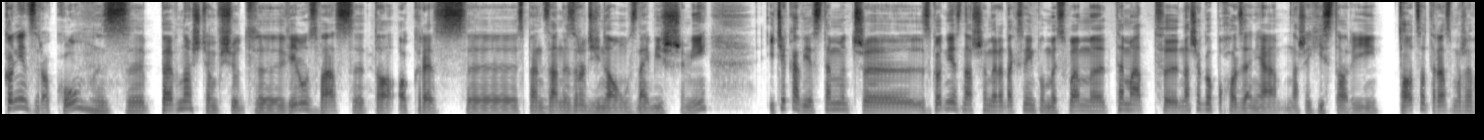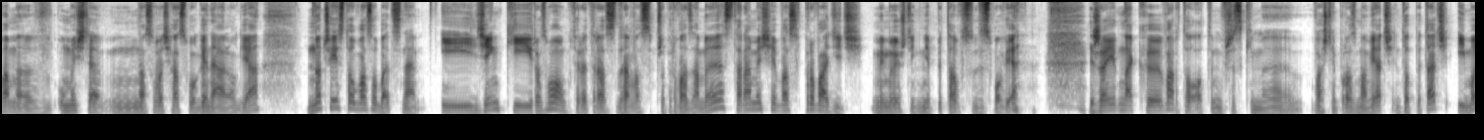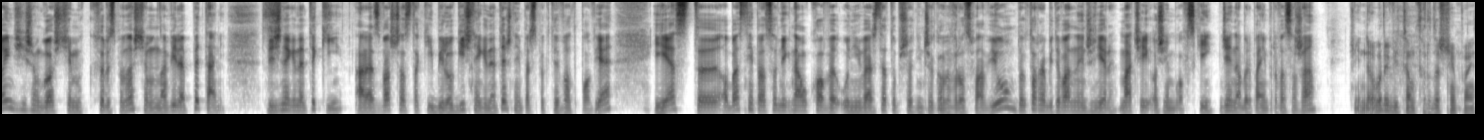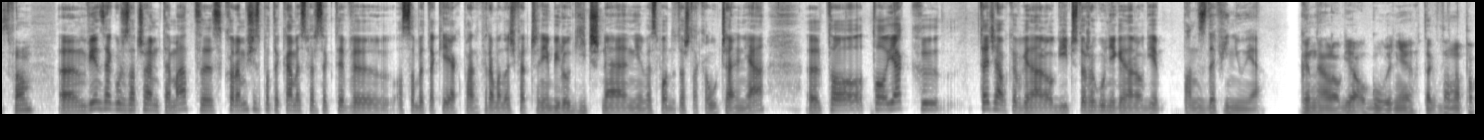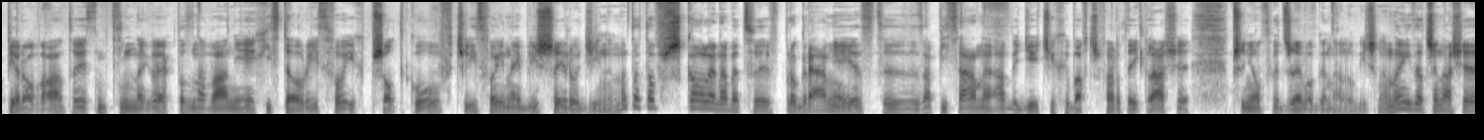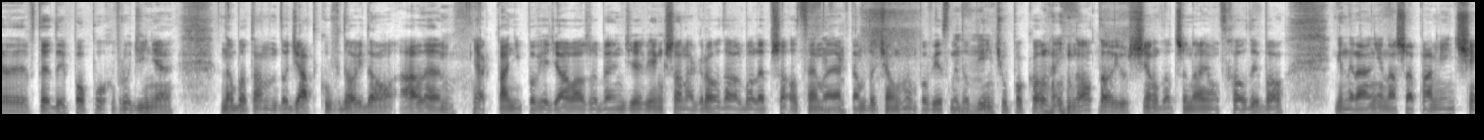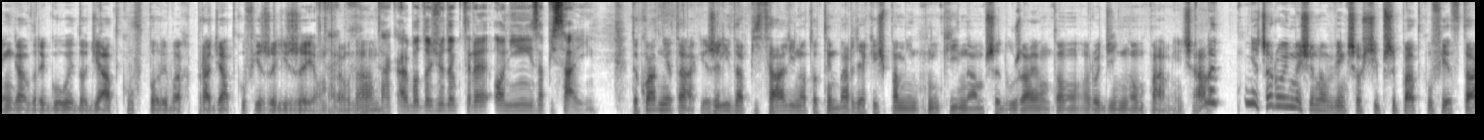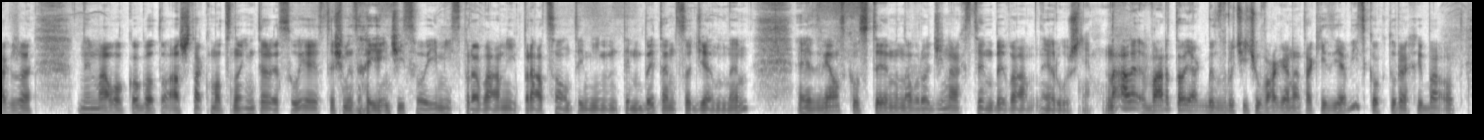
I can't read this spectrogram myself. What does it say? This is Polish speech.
Koniec roku z pewnością wśród wielu z Was to okres e, spędzany z rodziną, z najbliższymi. I ciekaw jestem, czy zgodnie z naszym redakcyjnym pomysłem temat naszego pochodzenia, naszej historii, to, co teraz może wam w umyśle nasuwać hasło genealogia, no czy jest to u was obecne? I dzięki rozmowom, które teraz dla was przeprowadzamy, staramy się was wprowadzić, mimo już nikt nie pytał w cudzysłowie, że jednak warto o tym wszystkim e, właśnie porozmawiać, dopytać. I moim dzisiejszym gościem, który z pewnością na wiele pytań z dziedziny genetyki, ale zwłaszcza z takiej biologicznej, genetycznej perspektywy odpowie, jest e, obecnie pracownik naukowy Uniwersytetu Przyrodniczego we Wrocławiu, doktor habilitowany inżynier Maciej Osiembłowski. Dzień dobry, panie profesorze. Dzień dobry, witam serdecznie serdecznie Państwa. Więc jak już zacząłem temat, skoro my się spotykamy z perspektywy osoby takiej jak Pan, która ma doświadczenie biologiczne, nie bez powodu też taka uczelnia, e, to, to jak tę działkę w genealogii, czy też ogólnie genealogię Pan zdefiniuje? Genealogia ogólnie, tak zwana papierowa, to jest nic innego jak poznawanie historii swoich przodków, czyli swojej najbliższej rodziny. No to to w szkole, nawet w programie jest y, zapisane, aby dzieci chyba w czwartej klasie przyniosły drzewo genealogiczne. No i zaczyna się wtedy popłoch w rodzinie, no bo tam do dziadków dojdą, ale jak pani powiedziała, że będzie większa nagroda albo lepsza ocena, jak tam dociągną powiedzmy do mhm. pięciu pokoleń, no to już się zaczynają schody, bo generalnie nasza pamięć sięga z reguły do dziadków w porywach pradziadków, jeżeli żyją, tak, prawda? Tak, albo do źródeł, które oni zapisali. Dokładnie tak. Jeżeli zapisali, no to tym bardziej jakieś pamiętniki nam przedłużają tą rodzinną pamięć. Ale nie czarujmy się, no w większości przypadków jest tak, że mało kogo to aż tak mocno interesuje. Jesteśmy zajęci swoimi sprawami, pracą, tymi, tym bytem codziennym. W związku z tym, no w rodzinach z tym bywa różnie. No ale warto jakby zwrócić uwagę na takie zjawisko, które chyba od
